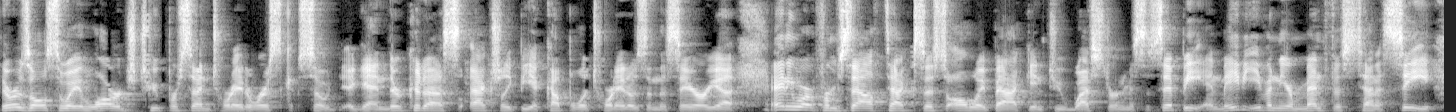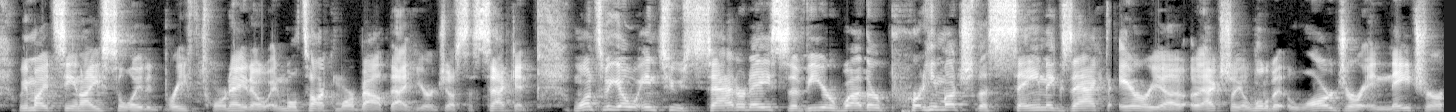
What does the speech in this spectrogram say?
There is also a large 2% tornado risk, so again, there could actually be a couple of tornadoes in this area, anywhere from South Texas all the way back into western Mississippi, and maybe even near Memphis, Tennessee, we might see an isolated brief tornado, and we'll talk more about that here in just a second. Once we go into Saturday, severe weather, pretty much the same exact area, actually a little bit larger in nature.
